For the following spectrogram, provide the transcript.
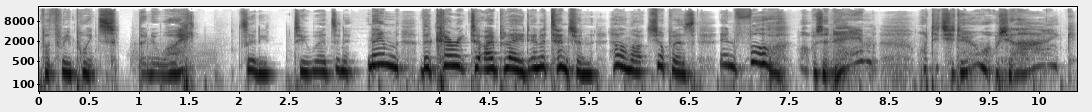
For three points. Don't know why. It's only two words in it. Name the character I played in Attention Helmut Shoppers in full. What was her name? What did she do? What was she like?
